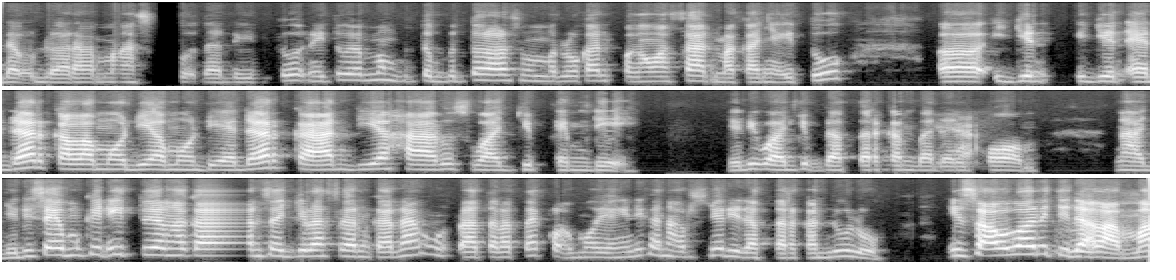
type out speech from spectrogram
ada udara masuk tadi itu. Itu memang betul-betul harus memerlukan pengawasan. Makanya itu uh, izin izin edar kalau mau dia mau diedarkan dia harus wajib MD. Jadi wajib daftarkan Badan ya. POM. Nah, jadi saya mungkin itu yang akan saya jelaskan karena rata-rata kalau mau yang ini kan harusnya didaftarkan dulu. Insya Allah ini tidak hmm. lama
